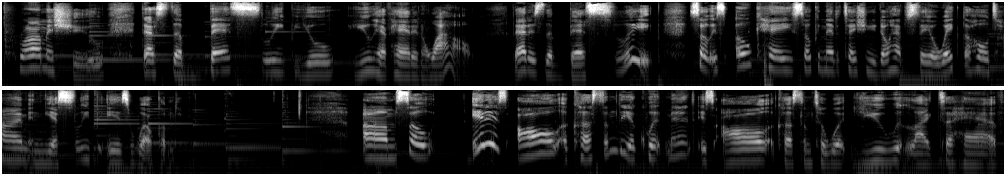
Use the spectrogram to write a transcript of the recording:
promise you that's the best sleep you you have had in a while. That is the best sleep. So it's okay soaking meditation. You don't have to stay awake the whole time and yes, sleep is welcomed. Um so it is all accustomed the equipment is all accustomed to what you would like to have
